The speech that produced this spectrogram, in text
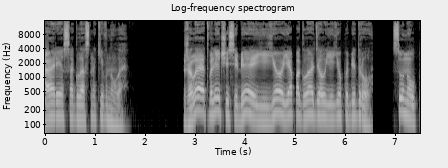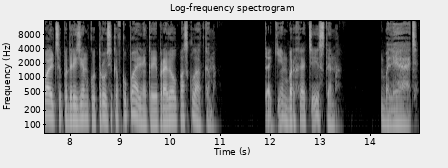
Ария согласно кивнула. Желая отвлечь и себя, и ее, я погладил ее по бедру, сунул пальцы под резинку трусиков купальника и провел по складкам. Таким бархатистым. Блять.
